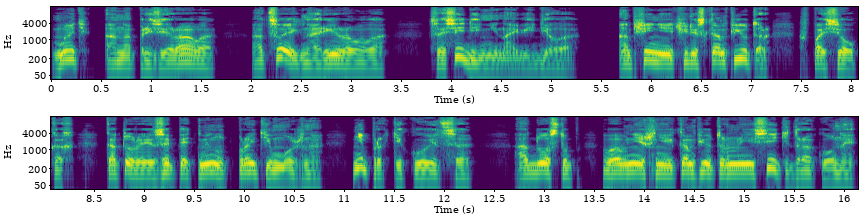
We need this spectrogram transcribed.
Мать она презирала, отца игнорировала, соседей ненавидела. Общение через компьютер в поселках, которые за пять минут пройти можно, не практикуется, а доступ во внешние компьютерные сети драконы,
